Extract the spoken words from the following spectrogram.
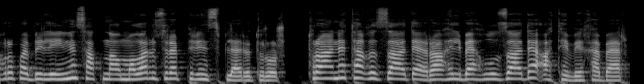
Avropa Birliyinin satın almalar üzrə prinsipləri durur. Turanə Tağızzadə, Rahil Bəhlulzadə, ATV xəbər.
